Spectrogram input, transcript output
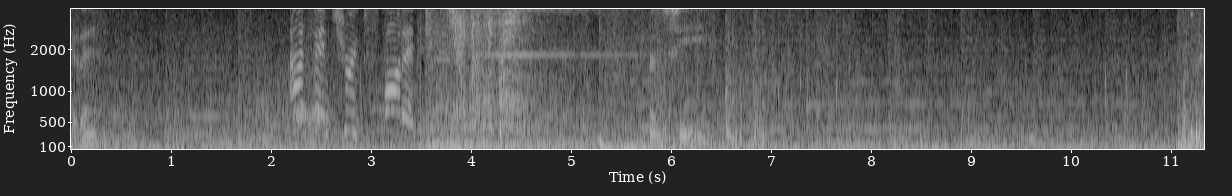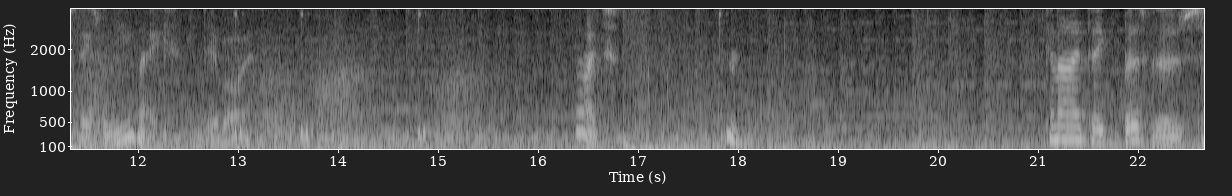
Really? Advent troops spotted. Let's see. What mistakes will you make, dear boy? Right. Hmm. Can I take both of those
